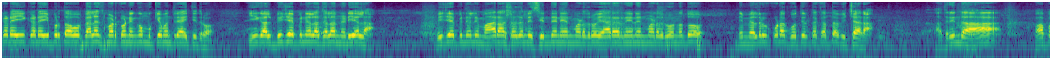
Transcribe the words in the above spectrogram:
ಕಡೆ ಈ ಕಡೆ ಇಬ್ಬರು ತಾವು ಬ್ಯಾಲೆನ್ಸ್ ಮಾಡ್ಕೊಂಡು ಹೆಂಗೋ ಮುಖ್ಯಮಂತ್ರಿ ಆಯ್ತಿದ್ರು. ಈಗ ಅಲ್ಲಿ ಬಿ ಜೆ ಪಿನಲ್ಲಿ ಅದೆಲ್ಲ ನಡೆಯಲ್ಲ. ಬಿ ಜೆ ಪಿನಲ್ಲಿ ಮಹಾರಾಷ್ಟ್ರದಲ್ಲಿ ಸಿಂಧೆನ ಏನು ಮಾಡಿದ್ರು ಯಾರ್ಯಾರು ಏನೇನು ಮಾಡಿದ್ರು ಅನ್ನೋದು ನಿಮ್ಮೆಲ್ಲರಿಗೂ ಕೂಡ ಗೊತ್ತಿರ್ತಕ್ಕಂಥ ವಿಚಾರ. ಅದರಿಂದ ಪಾಪ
